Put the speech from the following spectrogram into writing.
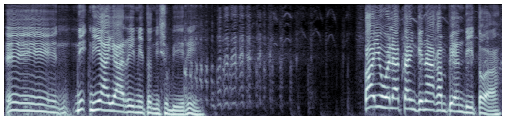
eh, ni- niyayari nito ni Subiri. Tayo wala tayong kinakampihan dito ah.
